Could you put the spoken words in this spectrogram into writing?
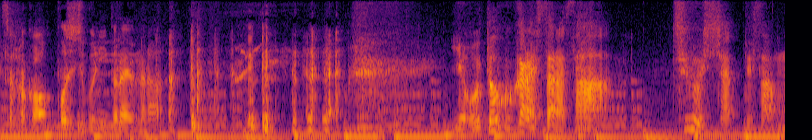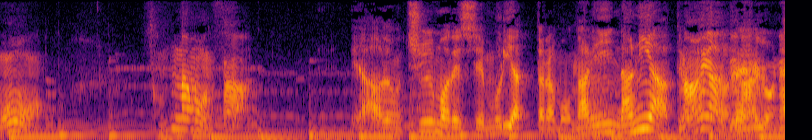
その子。ポジティブに捉えるなら。いや男からしたらさチューしちゃってさもうそんなもんさいやーでもチューまでして無理やったらもう何、何や？ってなんやってなるよよね。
